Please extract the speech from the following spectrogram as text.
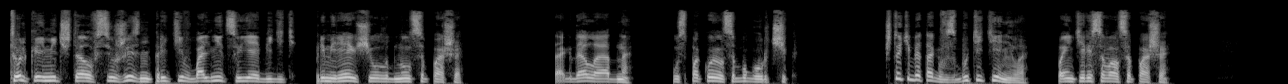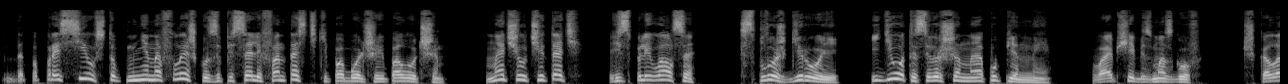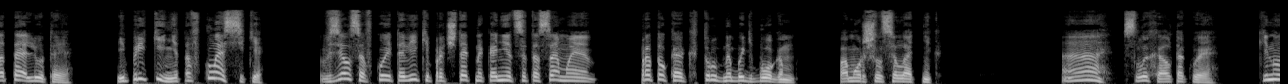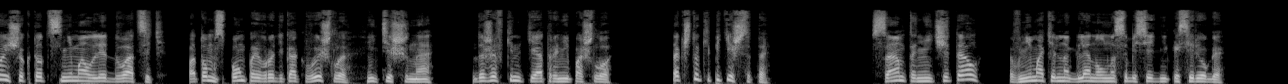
Только и мечтал всю жизнь прийти в больницу и обидеть, примиряюще улыбнулся Паша. Тогда ладно, успокоился бугурчик. Что тебя так взбутетенило? Поинтересовался Паша. Да попросил, чтоб мне на флешку записали фантастики побольше и получше. Начал читать и сплевался. Сплошь герои, идиоты совершенно опупенные. Вообще без мозгов. Школота лютая. И прикинь, это в классике. Взялся в кои-то веки прочитать, наконец, это самое... Про то, как трудно быть богом. Поморщился латник. А, слыхал такое. Кино еще кто-то снимал лет двадцать. Потом с помпой вроде как вышло, и тишина. Даже в кинотеатры не пошло. Так что кипятишься-то? Сам-то не читал? Внимательно глянул на собеседника Серега.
